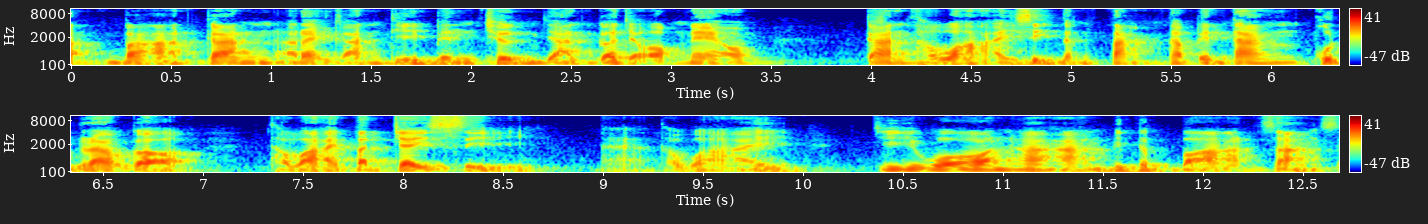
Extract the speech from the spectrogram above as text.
ตักบาตรกันอะไรกันที่เป็นเชิงยันก็จะออกแนว การถวายสิ่งต่างๆ ถ้าเป็นทางพุทธเราก็ถวายปัจจัยสี่นะถวายจีวรออาหารบิณฑบาตสร้างเส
